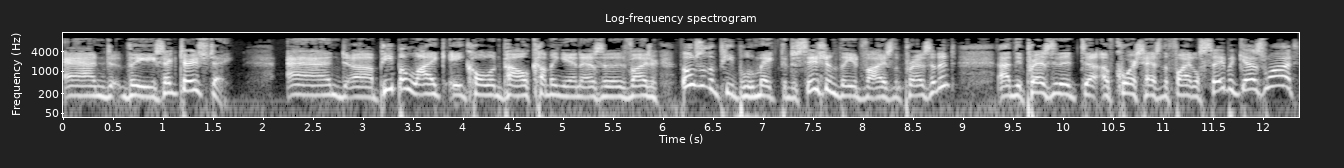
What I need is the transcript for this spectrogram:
and the Secretary of State and uh, people like a Colin Powell coming in as an advisor. Those are the people who make the decisions. They advise the president. Uh, the president, uh, of course, has the final say. But guess what?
